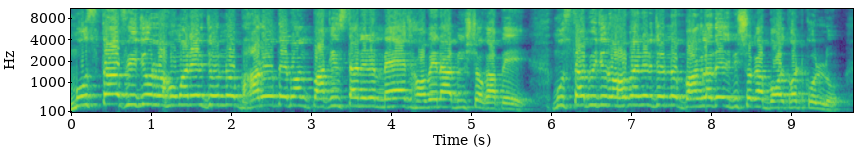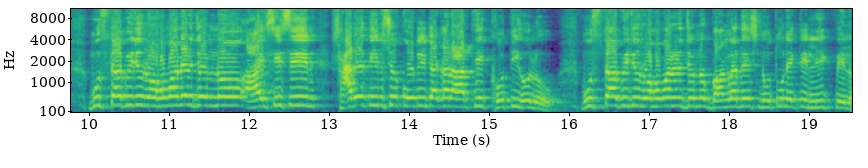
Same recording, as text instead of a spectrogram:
মুস্তাফিজুর রহমানের জন্য ভারত এবং পাকিস্তানের ম্যাচ হবে না বিশ্বকাপে। মুস্তাফিজুর রহমানের জন্য বাংলাদেশ বিশ্বকাপ বয়কট করল। মুস্তাফিজুর রহমানের জন্য আইসিসির সাড়ে তিনশো কোটি টাকার আর্থিক ক্ষতি হলো। মুস্তাফিজুর রহমানের জন্য বাংলাদেশ নতুন একটি লিগ পেল,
